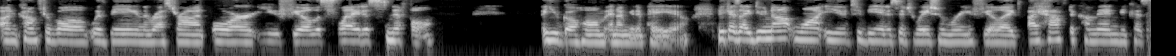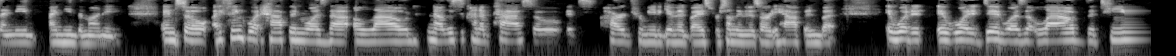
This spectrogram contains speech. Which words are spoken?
uncomfortable with being in the restaurant or you feel the slightest sniffle you go home and I'm going to pay you. Because I do not want you to be in a situation where you feel like I have to come in because I need, I need the money. And so I think what happened was that allowed, now this is kind of past, so it's hard for me to give advice for something that's already happened, but it, what it, it, what it did was it allowed the team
